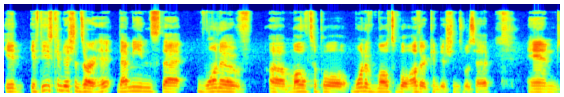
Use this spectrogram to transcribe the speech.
it, if these conditions are hit, that means that one of uh, multiple one of multiple other conditions was hit. And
